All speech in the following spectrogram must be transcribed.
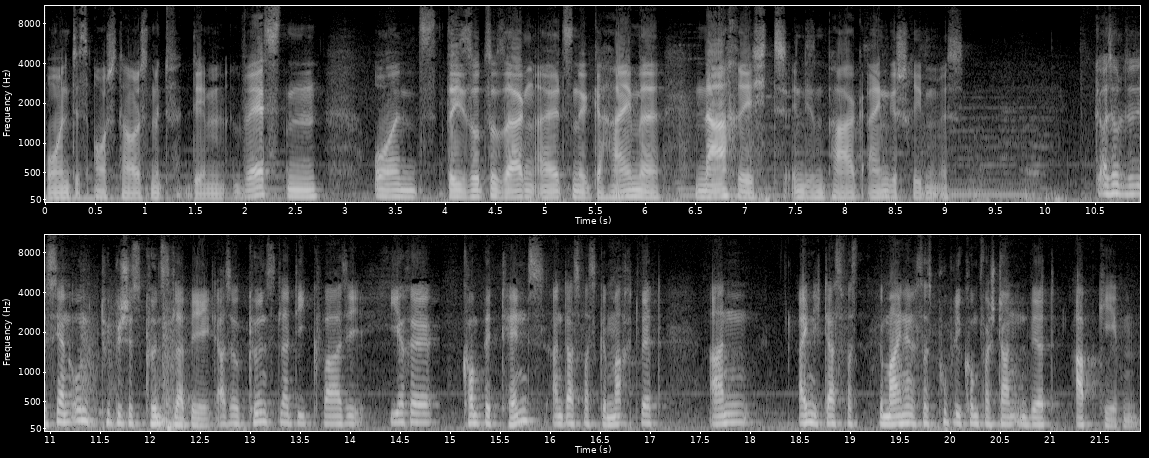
und des Austauschs mit dem Westen und die sozusagen als eine geheime Nachricht in diesem Park eingeschrieben ist. Also das ist ja ein untypisches Künstlerbild. Also Künstler, die quasi ihre Kompetenz an das, was gemacht wird, an eigentlich das, was gemeinhin das Publikum verstanden wird, abgeben.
